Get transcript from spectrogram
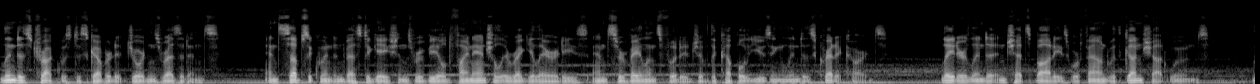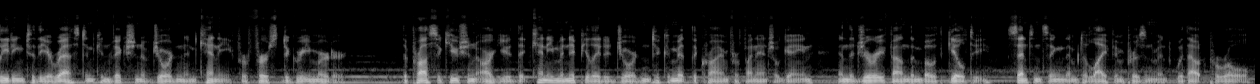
Linda's truck was discovered at Jordan's residence, and subsequent investigations revealed financial irregularities and surveillance footage of the couple using Linda's credit cards. Later, Linda and Chet's bodies were found with gunshot wounds, leading to the arrest and conviction of Jordan and Kenny for first degree murder. The prosecution argued that Kenny manipulated Jordan to commit the crime for financial gain, and the jury found them both guilty, sentencing them to life imprisonment without parole.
